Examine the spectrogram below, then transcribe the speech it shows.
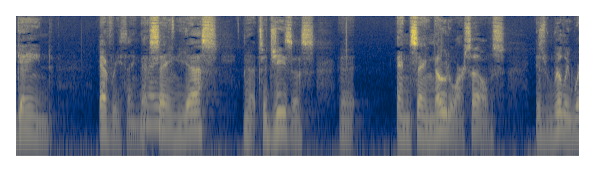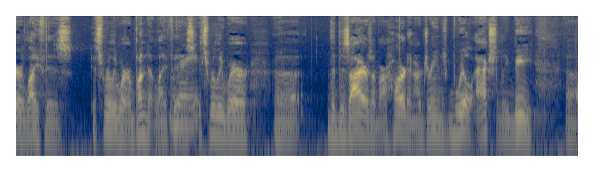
gained everything. That Right. saying yes uh, to Jesus uh, and saying no to ourselves is really where life is. It's really where abundant life is. Right. It's really where uh, the desires of our heart and our dreams will actually be uh,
